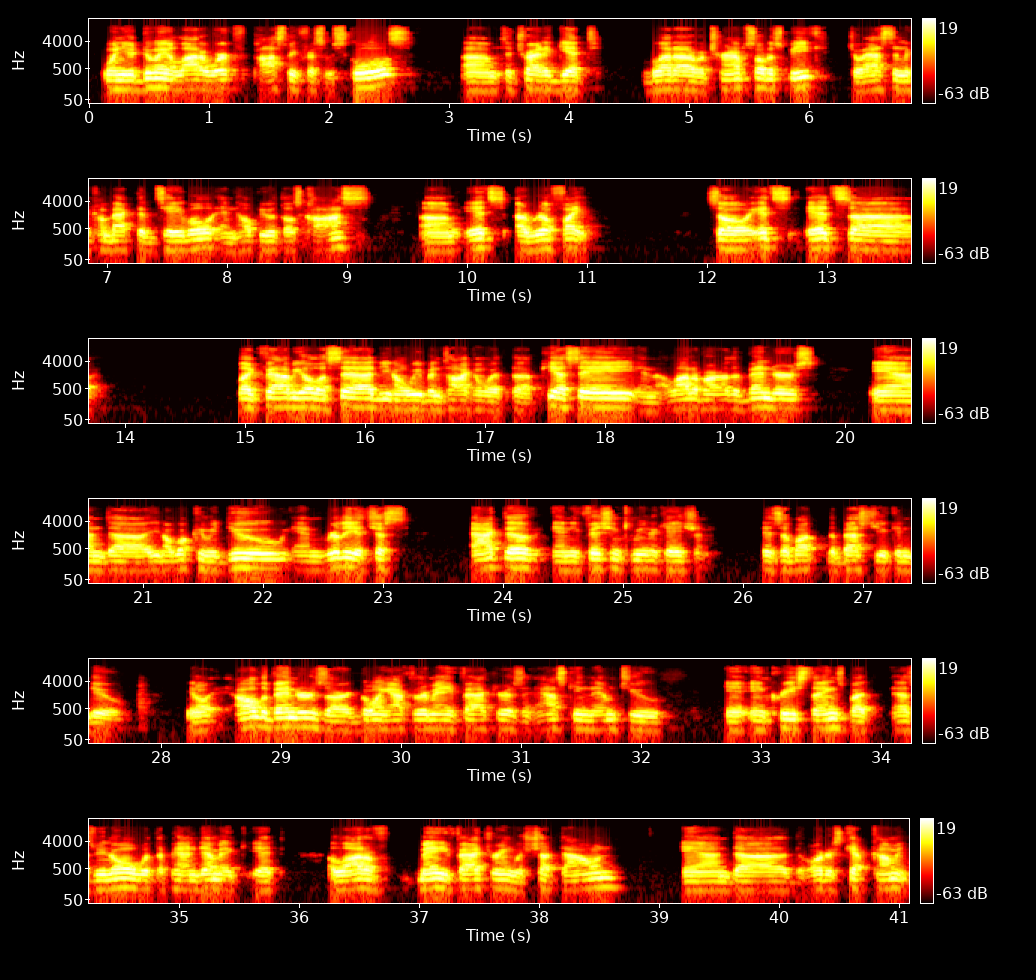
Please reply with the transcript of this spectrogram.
when you're doing a lot of work, possibly for some schools, um, to try to get blood out of a turnip, so to speak, Joe asked them to come back to the table and help you with those costs. Um, it's a real fight. So it's it's uh, like Fabiola said. You know, we've been talking with uh, PSA and a lot of our other vendors, and uh, you know, what can we do? And really, it's just active and efficient communication is about the best you can do. you know, all the vendors are going after their manufacturers and asking them to I- increase things. But as we know, with the pandemic, it a lot of manufacturing was shut down, and uh, the orders kept coming.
